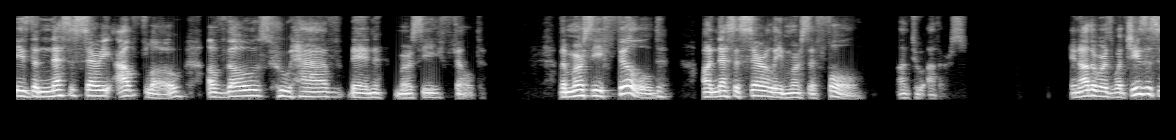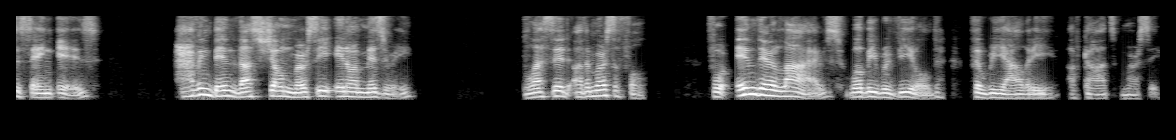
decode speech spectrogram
is the necessary outflow of those who have been mercy filled. The mercy filled are necessarily merciful unto others. In other words, what Jesus is saying is having been thus shown mercy in our misery, blessed are the merciful, for in their lives will be revealed the reality of God's mercy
